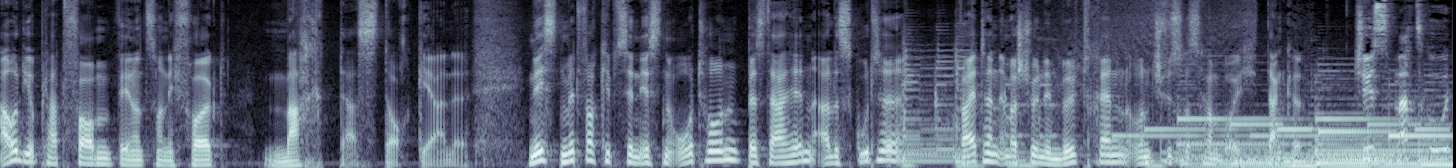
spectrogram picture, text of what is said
Audioplattformen. Wen uns noch nicht folgt, macht das doch gerne. Nächsten Mittwoch gibt's den nächsten O-Ton. Bis dahin, alles Gute. Weiterhin immer schön den Müll trennen und tschüss aus Hamburg. Danke. Tschüss, macht's gut.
